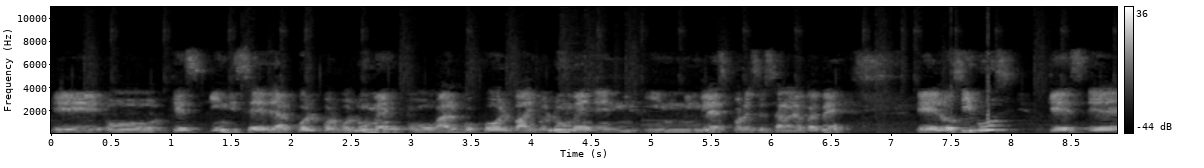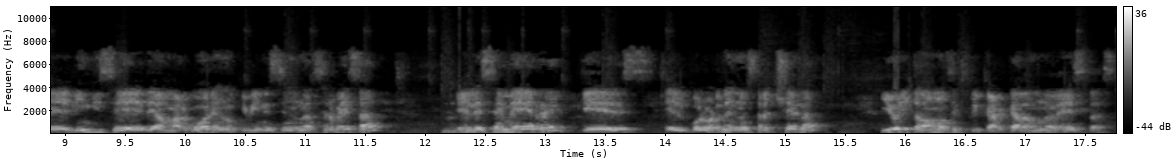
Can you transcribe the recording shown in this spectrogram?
eh, o que es índice de alcohol por volumen, o alcohol by volumen en, inglés, por eso es el ABV. Eh, los IBUs, que es el índice de amargor en lo que viene siendo una cerveza, el SMR, que es el color de nuestra chela, y ahorita vamos a explicar cada una de estas.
